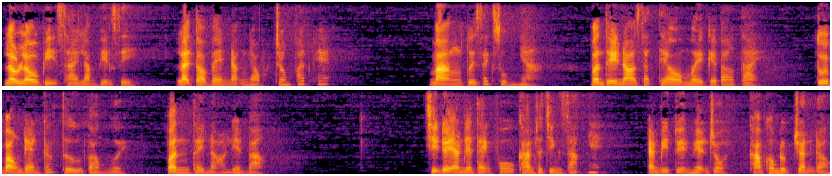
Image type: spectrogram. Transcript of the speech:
Lâu lâu bị sai làm việc gì, lại tỏ vẻ nặng nhọc trông phát ghét. Mang túi sách xuống nhà, Vân thấy nó dắt theo mấy cái bao tải, túi bóng đen các thứ vào người. Vân thấy nó liền bảo. Chị đợi em lên thành phố khám cho chính xác nhé. Em đi tuyến huyện rồi, khám không được chuẩn đâu.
